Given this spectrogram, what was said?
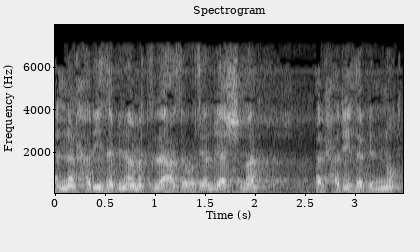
أن الحديث بنعمة الله عز وجل يشمل الحديث بالنطق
